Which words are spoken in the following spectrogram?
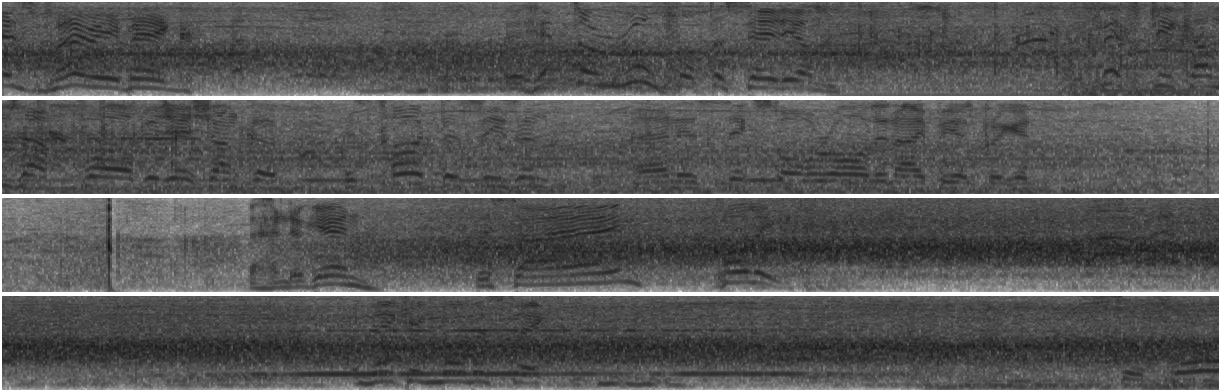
is very big. It hit the roof of the stadium. 50 comes up for Vijay Shankar. His third this season and his sixth overall in IPL cricket. And again, this time, Kohli. Making no mistake. So four,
